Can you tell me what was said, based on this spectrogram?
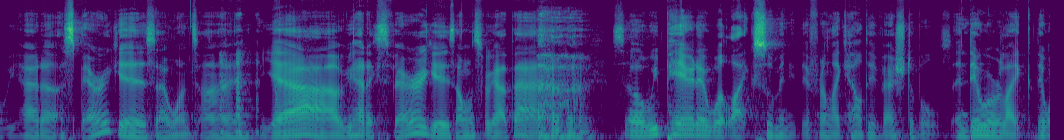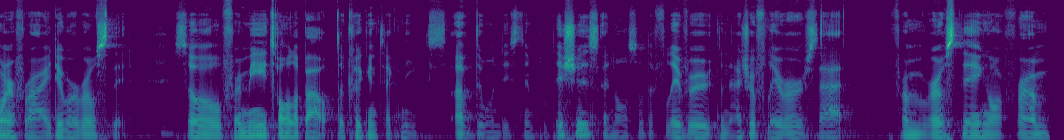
oh we had uh, asparagus at one time yeah we had asparagus i almost forgot that so we paired it with like so many different like healthy vegetables, and they were like they weren't fried; they were roasted. So for me, it's all about the cooking techniques of doing these simple dishes, and also the flavor, the natural flavors that from roasting or from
